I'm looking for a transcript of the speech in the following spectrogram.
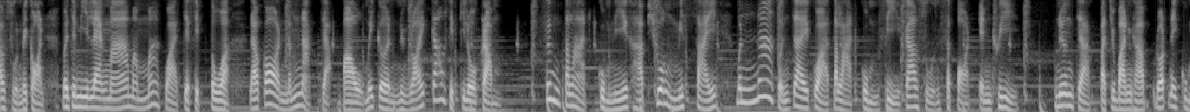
690 ไปก่อน มันจะมีแรงม้ามามากกว่า 70 ตัว แล้วก็น้ำหนักจะเบาไม่เกิน 190 กิโลกรัม ซึ่งตลาดกลุ่มนี้ครับช่วงมิดไซส์มันน่าสนใจกว่าตลาดกลุ่ม 490 Sport Entry เนื่องจากปัจจุบันครับ รถในกลุ่ม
